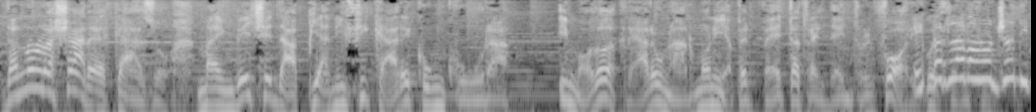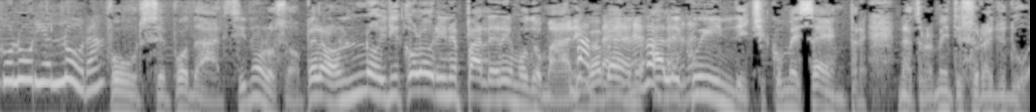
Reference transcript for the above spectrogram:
da non lasciare al caso, ma invece da pianificare con cura, in modo da creare un'armonia perfetta tra il dentro e il fuori. E Questo parlavano già di colori allora? Forse può darsi, non lo so, però noi di colori ne parleremo domani, Va va, bene, va Alle bene. 15, come sempre, naturalmente su Radio 2.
